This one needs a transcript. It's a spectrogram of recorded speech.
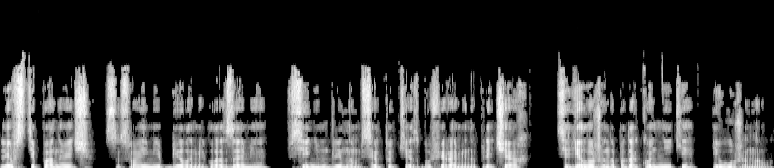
Лев Степанович со своими белыми глазами в синем длинном сертуке с буферами на плечах сидел уже на подоконнике и ужинал.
